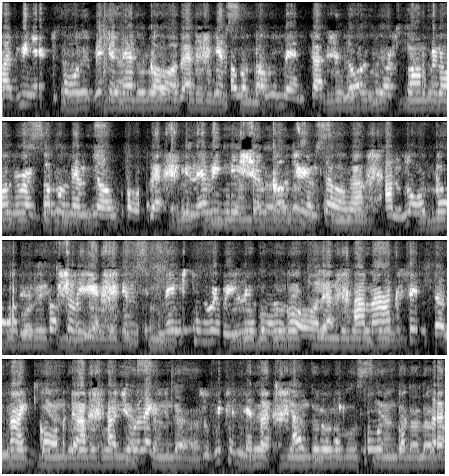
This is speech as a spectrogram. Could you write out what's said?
as we expose wickedness, God, uh, in our government. uh, Lord, we are serving under our government now, God, uh, in every nation, country, and tongue. uh, And Lord God, especially in this nation where we live, oh God, uh, I'm asking tonight, God, uh, that you will expose wickedness, uh, as you will expose uh,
